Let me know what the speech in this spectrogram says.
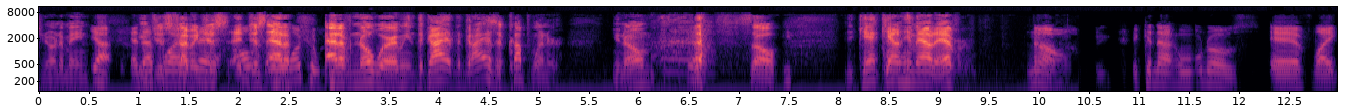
You know what I mean? Yeah, and He that's just, why I mean, said just all- just all out of out of nowhere. I mean, the guy, the guy is a cup winner. You know, Yeah. so you can't count him out ever. No, it cannot. Who knows if like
